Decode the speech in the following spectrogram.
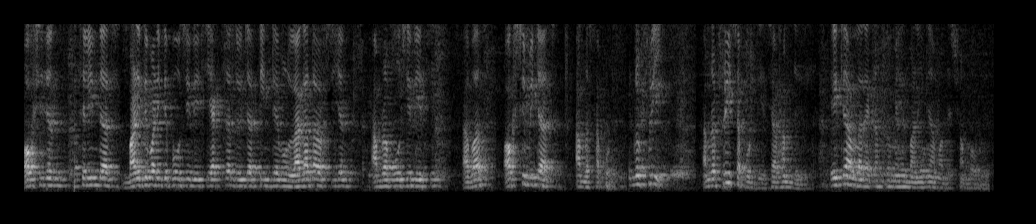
অক্সিজেন সিলিন্ডার বাড়িতে বাড়িতে পৌঁছে দিয়েছি। একটা, দুইটা, তিনটে এবং লাগাতার অক্সিজেন আমরা পৌঁছে দিয়েছি। আবার অক্সিমিটার আমরা সাপোর্ট দিয়েছি। এগুলো ফ্রি আমরা ফ্রি সাপোর্ট দিয়েছি, আলহামদুলিল্লাহ। এইটা আল্লাহর একান্ত মেহেরবাণীতে আমাদের সম্ভব হয়েছে।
